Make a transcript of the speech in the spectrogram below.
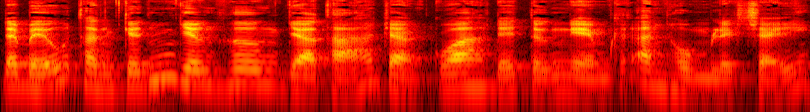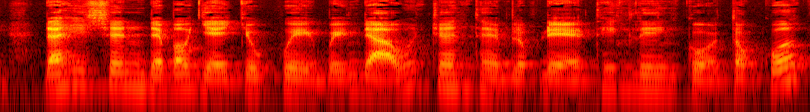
Đại biểu thành kính dân hương và thả tràn qua để tưởng niệm các anh hùng liệt sĩ đã hy sinh để bảo vệ chủ quyền biển đảo trên thềm lục địa thiêng liêng của Tổ quốc.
